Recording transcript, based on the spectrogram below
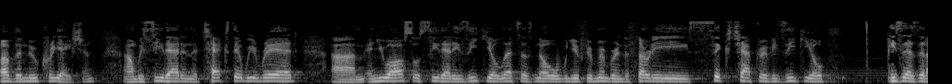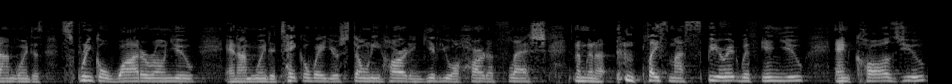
of the new creation. Um, we see that in the text that we read. Um, and you also see that Ezekiel lets us know, if you remember in the 36th chapter of Ezekiel, he says that I'm going to sprinkle water on you and I'm going to take away your stony heart and give you a heart of flesh. And I'm going to place my spirit within you and cause you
